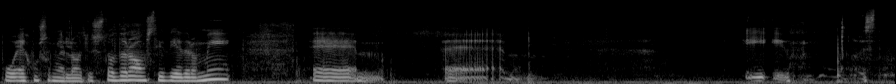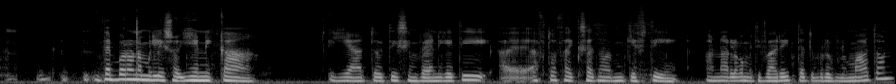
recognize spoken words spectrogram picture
που έχουν στο μυαλό τους. Στο δρόμο, στη διαδρομή ε, ε, η- η- σ- δεν μπορώ να μιλήσω γενικά για το τι συμβαίνει, γιατί ε, αυτό θα εξατομικευτεί ανάλογα με τη βαρύτητα των προβλημάτων,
